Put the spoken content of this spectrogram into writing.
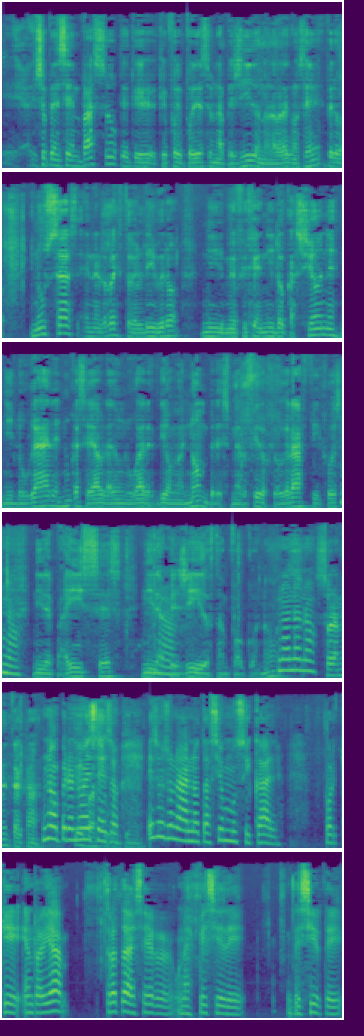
eh, yo pensé en vaso, que, que, que fue, podía ser un apellido, no la verdad que no sé, pero no usas en el resto del libro, ni me fijé, ni locaciones, ni lugares, nunca se habla de un lugar, digo, nombres, me refiero geográficos, No. ni de países, ni de No. apellidos tampoco, ¿no? No, no, no. Solamente acá. No, pero ¿Qué no es eso. Eso es una anotación musical, porque en realidad trata de ser una especie de decirte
